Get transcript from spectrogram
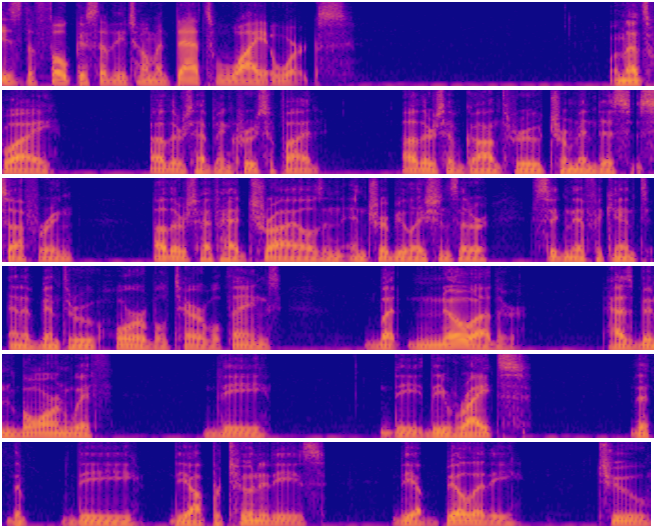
is the focus of the atonement. That's why it works. And that's why others have been crucified. Others have gone through tremendous suffering. Others have had trials and, and tribulations that are significant and have been through horrible, terrible things, but no other has been born with the the the rights, the the the the opportunities, the ability to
